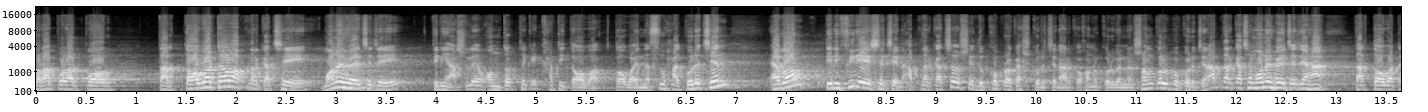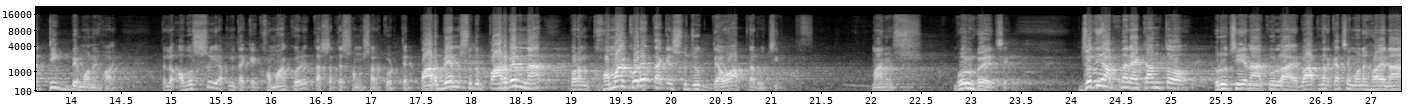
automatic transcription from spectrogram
ধরা পড়ার পর তার তবাটাও আপনার কাছে মনে হয়েছে যে তিনি আসলে অন্তর থেকে খাঁটি তবা তবায় নাসুহা করেছেন এবং তিনি ফিরে এসেছেন। আপনার কাছেও সে দুঃখ প্রকাশ করেছেন, আর কখনো করবেন না, সংকল্প করেছেন। আপনার কাছে মনে হয়েছে যে হ্যাঁ তার তবাটা টিকবে মনে হয়। তাহলে অবশ্যই আপনি তাকে ক্ষমা করে তার সাথে সংসার করতে পারবেন, শুধু পারবেন না, বরং ক্ষমা করে তাকে সুযোগ দেওয়া আপনার উচিত। মানুষ ভুল হয়েছে। যদি আপনার একান্ত রুচিয়ে না কুলায় বা আপনার কাছে মনে হয় না,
